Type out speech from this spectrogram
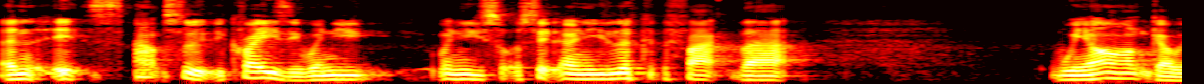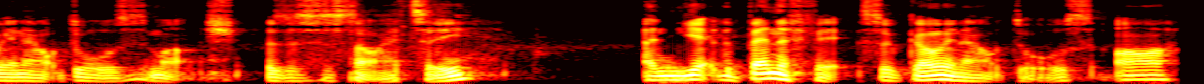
And it's absolutely crazy when you, when you sort of sit there and you look at the fact that we aren't going outdoors as much as a society, and yet the benefits of going outdoors are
